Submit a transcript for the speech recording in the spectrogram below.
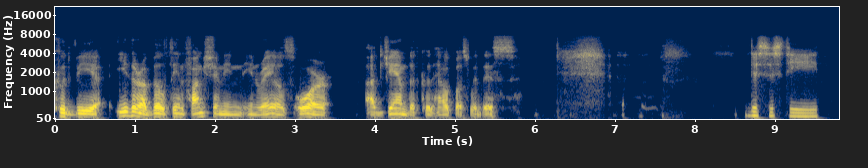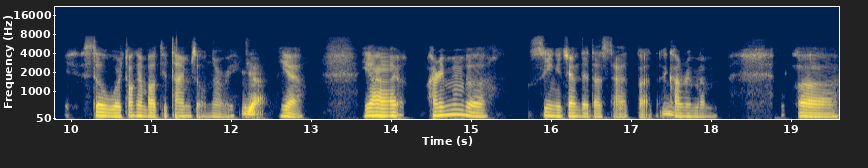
could be either a built-in function in in Rails or a gem that could help us with this. This is the still we're talking about the time zone, are we? Yeah. Yeah. Yeah, I, remember seeing a gem that does that, but I Mm. can't remember uh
